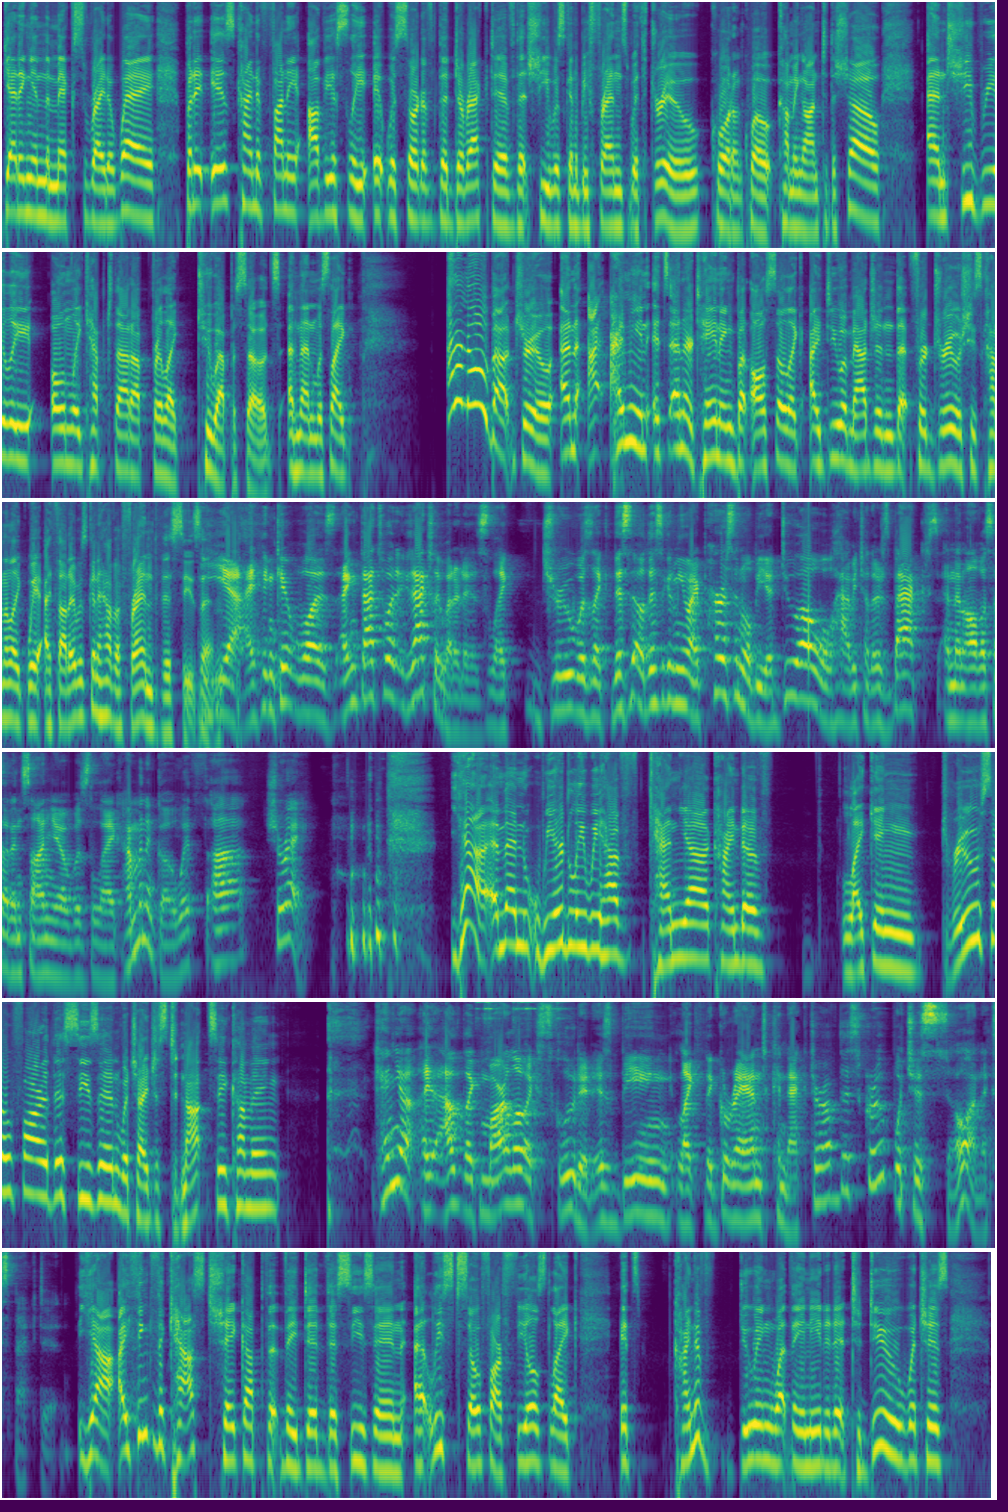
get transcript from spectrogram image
getting in the mix right away, but it is kind of funny. Obviously, it was sort of the directive that she was going to be friends with Drew, quote unquote, coming onto the show, and she really only kept that up for like two episodes, and then was like. Don't know about Drew. And I, I mean, it's entertaining, but also like I do imagine that for Drew, she's kind of like, wait, I thought I was going to have a friend this season. Yeah, I think it was. I think that's what exactly what it is. Like Drew was like, "This, oh, this is gonna be my person. We'll be a duo. We'll have each other's backs." And then all of a sudden, Sanya was like, "I'm gonna go with uh, Sheree." Yeah, and then weirdly we have Kenya kind of liking Drew so far this season, which I just did not see coming. Kenya, like Marlo excluded, is being like the grand connector of this group, which is so unexpected. Yeah, I think the cast shakeup that they did this season, at least so far, feels like it's kind of doing what they needed it to do, which is,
